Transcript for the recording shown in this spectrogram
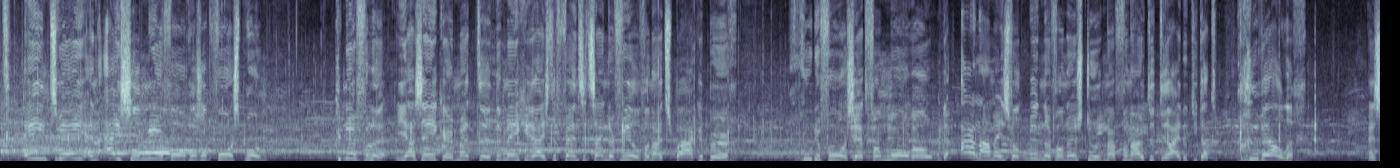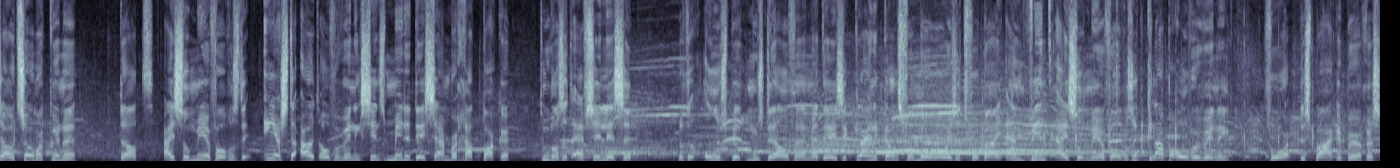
prachtig doelpunt. 1-2 en IJsselmeervogels op voorsprong. Knuffelen, jazeker, met de meegereisde fans. Het zijn er veel vanuit Spakenburg. Goede voorzet van Moro. De aanname is wat minder van Usturk, maar vanuit de draai doet hij dat geweldig. En zou het zomaar kunnen dat IJsselmeervogels de eerste uitoverwinning sinds midden december gaat pakken. Toen was het FC Lisse dat het onderspit moest delven. En met deze kleine kans van Moro is het voorbij. En wint IJsselmeervogels een knappe overwinning voor de Spakenburgers.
